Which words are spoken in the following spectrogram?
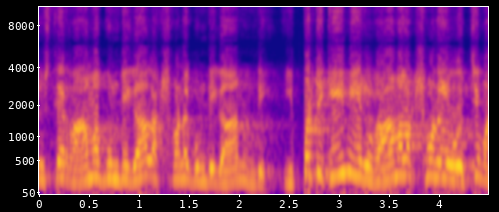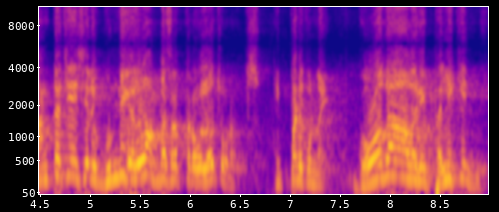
చూస్తే రామగుండిగా లక్ష్మణ గుండిగా అని ఉంది. ఇప్పటికీ మీరు రామలక్ష్మణులు వచ్చి వంట చేసిన గుండిగలు అంబసత్రంలో ఇప్పటికి ఇప్పటికున్నాయి. గోదావరి పలికింది.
